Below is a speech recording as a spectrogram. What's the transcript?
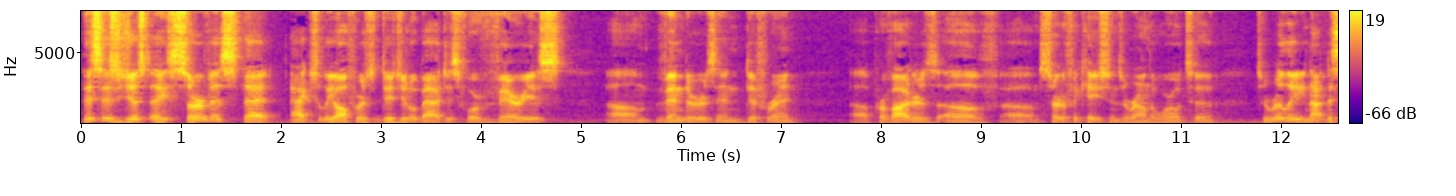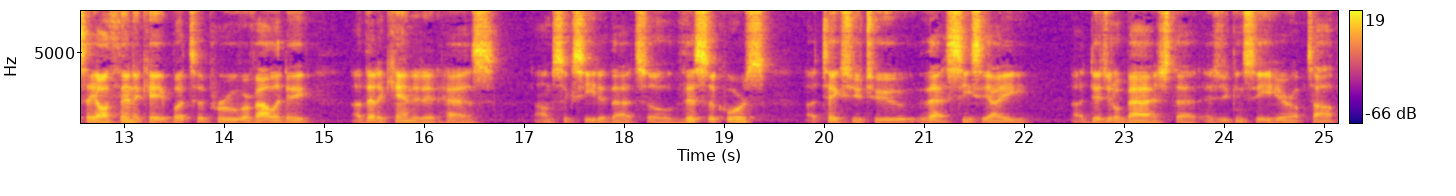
this is just a service that actually offers digital badges for various um, vendors and different uh, providers of um, certifications around the world to to really not to say authenticate but to prove or validate uh, that a candidate has um, succeeded that so this of course uh, takes you to that CCIE uh, digital badge that as you can see here up top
